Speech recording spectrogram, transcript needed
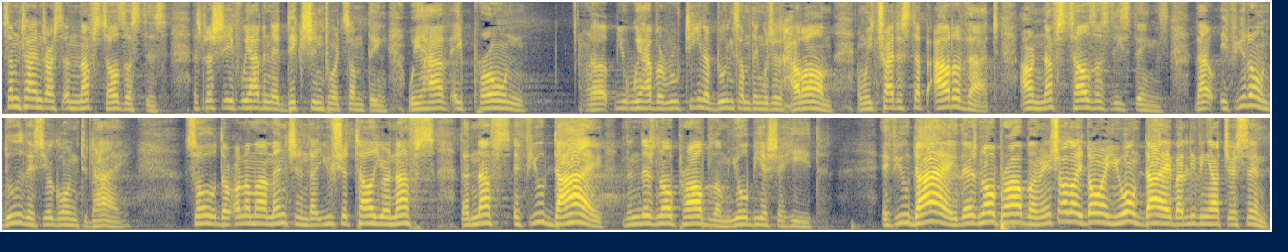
Sometimes our nafs tells us this, especially if we have an addiction towards something. We have a prone uh, we have a routine of doing something which is haram and we try to step out of that. Our nafs tells us these things that if you don't do this, you're going to die. So the ulama mentioned that you should tell your nafs, the nafs, if you die, then there's no problem, you'll be a shaheed. If you die, there's no problem. Inshallah, don't worry, you won't die by leaving out your sin.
